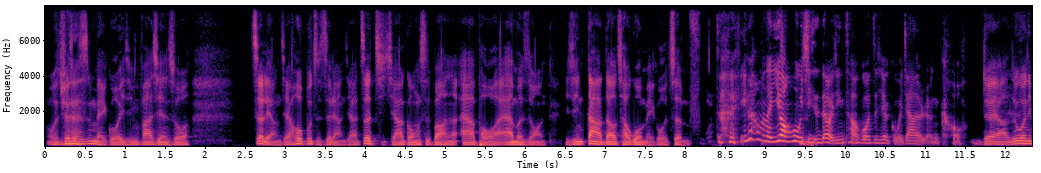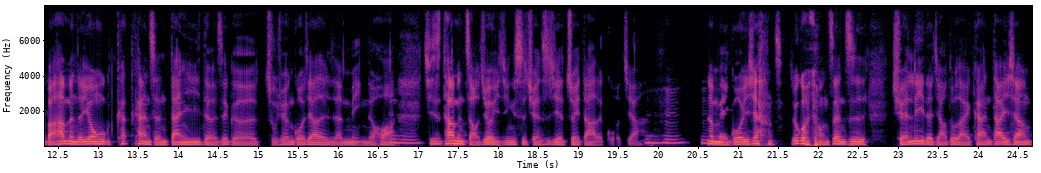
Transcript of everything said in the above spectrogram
我觉得是美国已经发现说。这两家或不止这两家，这几家公司包含了 Apple 啊、Amazon，已经大到超过美国政府。对，因为他们的用户其实都已经超过这些国家的人口。对啊，如果你把他们的用户看看成单一的这个主权国家的人民的话，其实他们早就已经是全世界最大的国家。嗯哼，那美国一向 如果从政治权力的角度来看，他一向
